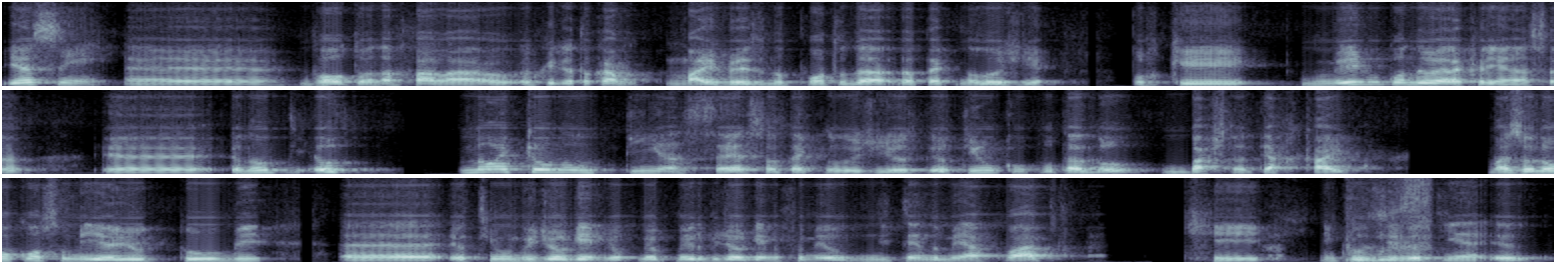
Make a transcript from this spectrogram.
E assim, é, voltando a falar, eu, queria tocar mais vezes no ponto da, da tecnologia, porque mesmo quando eu era criança, é, eu não eu, não é que eu não tinha acesso à tecnologia, eu, eu tinha um computador bastante arcaico, mas eu não consumia YouTube. É, eu tinha um videogame, meu, meu primeiro videogame foi meu Nintendo 64, que inclusive eu tinha. Eu,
